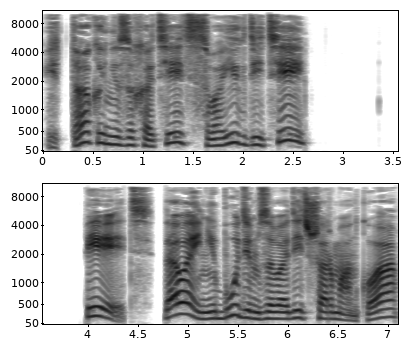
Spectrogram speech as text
и так и не захотеть своих детей — «Петь, давай не будем заводить шарманку, а?»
